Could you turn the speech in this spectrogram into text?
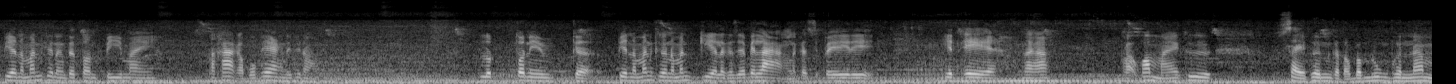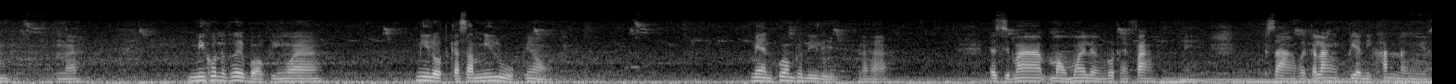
เปลี่ยนน้ำมันเครื่องตั้งแต่ตอนปีใหม่ราคากับโบแพงเลยพี่น้อง รถตอนนี้ก็เปลี่ยนน้ำมันเครื่องน้ำมันเกียร์แล้วก็จะไปล้างแล้วก็จะไปเฮ็ดแอร์นะคะความหมายคือใส่เพิ่นก็ต้องบำรุงเพิ่นน้ำนะ มีคนเคยบอกพิงว่า มีรถกับซ้ำมีลูกพี่น้องแมนความพิ่นดีเลยนะคะแล้วสิมาเมาม้อยเรื่องรถให้ฟังสร้างเพิ่นกำลังเปลี่ยนอีกขั้นหนึ่งอยู่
